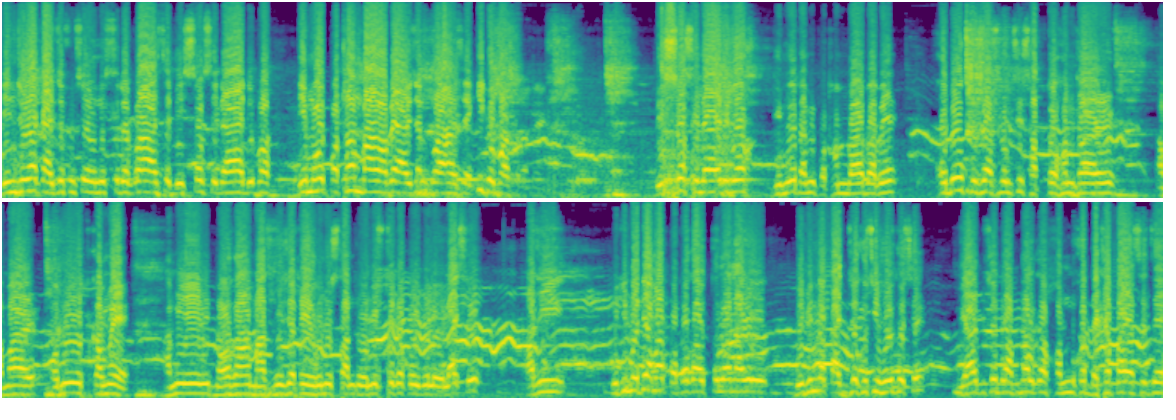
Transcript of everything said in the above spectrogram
দিনজোৰা কাৰ্যসূচী অনুষ্ঠিত কৰা হৈছে। বিশ্ব চিলাৰায় দিৱস ডিমৌত প্ৰথমবাৰৰ বাবে আয়োজন কৰা হৈছে। কি ক'ব? বিশ্ব চিলাই দিৱস ডিমৌত আমি প্ৰথমবাৰৰ বাবে সদৌ কোচৰাজবংশী ছাত্ৰ সন্থাৰ আমাৰ অনুৰোধ ক্ৰমে আমি নগাঁৱৰ মাজমজিয়াতে এই অনুষ্ঠানটো অনুষ্ঠিত কৰিবলৈ ওলাইছোঁ। আজি ইতিমধ্যে আমাৰ পতাকা উত্তোলন আৰু বিভিন্ন কাৰ্যসূচী হৈ গৈছে। ইয়াৰ পিছতে আপোনালোকৰ সন্মুখত দেখা পাই আছে যে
